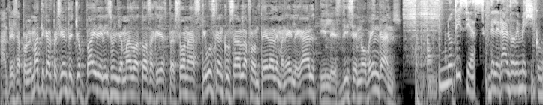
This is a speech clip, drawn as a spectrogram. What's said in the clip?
Ante esta problemática, el presidente Joe Biden hizo un llamado a todas aquellas personas que buscan cruzar la frontera de manera ilegal y les dice no vengan. Noticias del Heraldo de México.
